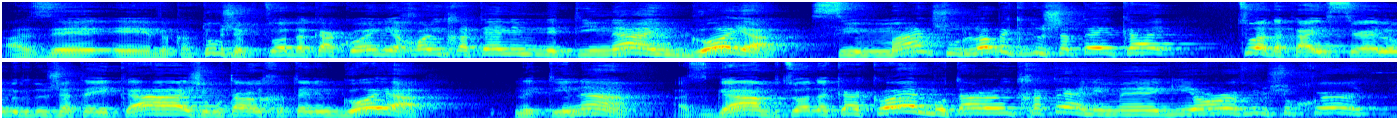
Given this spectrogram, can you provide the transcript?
אז, אה, אה, וכתוב שפצוע דקה כהן יכול להתחתן עם נתינה, עם גויה, סימן שהוא לא בקדושתי קאי. פצוע דקה ישראל לא בקדושתי קאי, שמותר לו להתחתן עם גויה, נתינה. אז גם פצוע דקה כהן מותר לו להתחתן עם אה, גיורף ומשוחררת. אה,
